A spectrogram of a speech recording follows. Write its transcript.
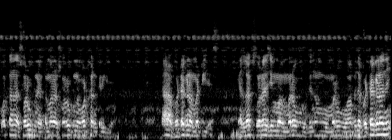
પોતાના સ્વરૂપને, તમારા સ્વરૂપને ઓળખાણ કરી જાય તારા ભટકણા મટી જાય. કે લક્ષ ચોરાસીમાં મરવું, જન્મવું, મરવું, આ બધા ભટકણા નહીં.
